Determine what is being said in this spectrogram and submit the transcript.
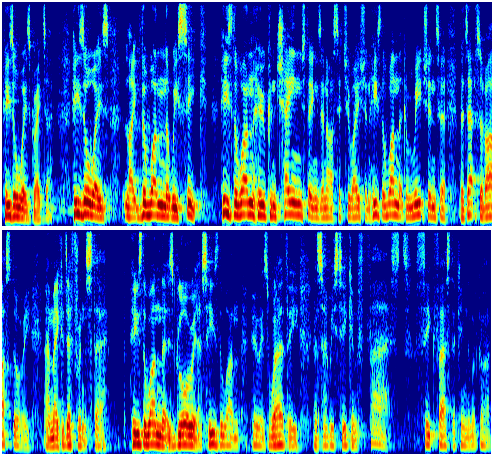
He's always greater. He's always like the one that we seek. He's the one who can change things in our situation. He's the one that can reach into the depths of our story and make a difference there. He's the one that is glorious. He's the one who is worthy. And so we seek him first. Seek first the kingdom of God.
